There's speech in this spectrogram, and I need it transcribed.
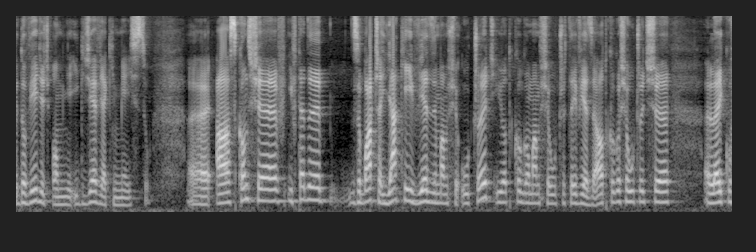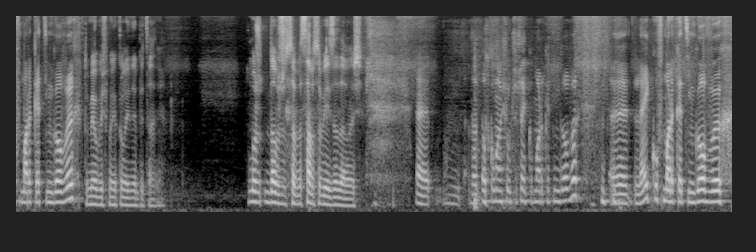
y, dowiedzieć o mnie i gdzie, w jakim miejscu? Y, a skąd się i wtedy zobaczę, jakiej wiedzy mam się uczyć i od kogo mam się uczyć tej wiedzy, a od kogo się uczyć lejków marketingowych? To miało być moje kolejne pytanie. Może, dobrze, sobie, sam sobie je zadałeś. E, od kogo mam się uczyć lejków marketingowych? E, lejków marketingowych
